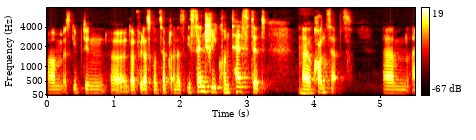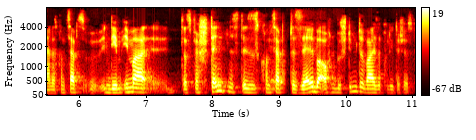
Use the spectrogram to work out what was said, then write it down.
Ähm, es gibt den, dafür das Konzept eines essentially contested äh, mhm. Konzepts ähm, eines Konzepts, in dem immer das Verständnis dieses Konzeptes selber auf eine bestimmte Weise politisch ist.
